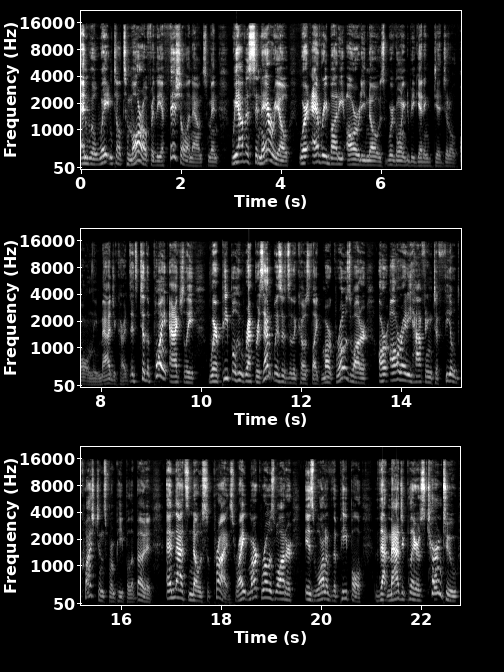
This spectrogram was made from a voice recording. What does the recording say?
and we'll wait until tomorrow for the official announcement, we have a scenario where everybody already knows we're going to be getting digital only magic cards. It's to the point, actually, where people who represent Wizards of the Coast, like Mark Rosewater, are already having to field questions from people about it. And that's no surprise, right? Mark Rosewater is one of the people that Magic players turn to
